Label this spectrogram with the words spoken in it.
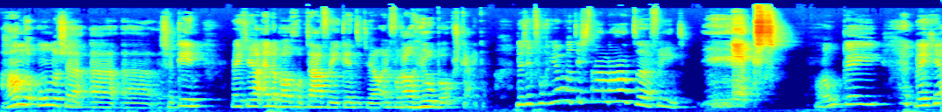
handen onder zijn uh, uh, kin. Weet je wel, ellebogen op tafel, je kent het wel. En vooral heel boos kijken. Dus ik vroeg, joh, wat is er aan de hand, uh, vriend? Niks. Oké. Weet je,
